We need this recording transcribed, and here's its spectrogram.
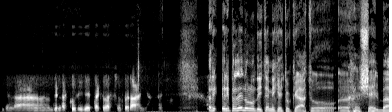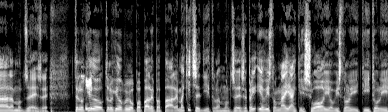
della, della cosiddetta classe operaia. Ecco. Riprendendo uno dei temi che hai toccato, eh, Scelba la Morgese, te lo, sì. chiedo, te lo, chiedo, proprio papale papale, ma chi c'è dietro la Morgese? Perché io ho visto ormai anche i suoi, ho visto i titoli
